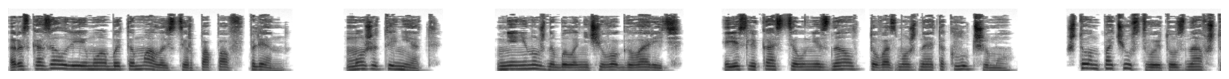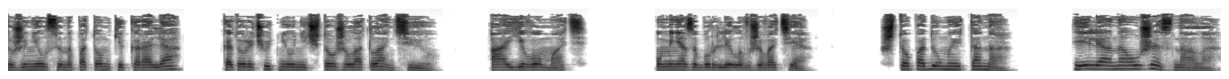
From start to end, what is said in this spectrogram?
Рассказал ли ему об этом Алластер, попав в плен? Может и нет. Мне не нужно было ничего говорить. Если Кастел не знал, то, возможно, это к лучшему. Что он почувствует, узнав, что женился на потомке короля, который чуть не уничтожил Атлантию? А его мать? У меня забурлило в животе. Что подумает она? Или она уже знала?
